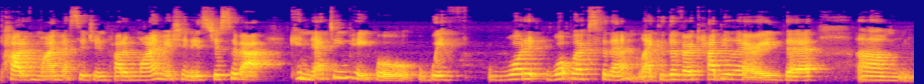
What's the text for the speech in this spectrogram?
part of my message and part of my mission is just about connecting people with what it what works for them like the vocabulary the um,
